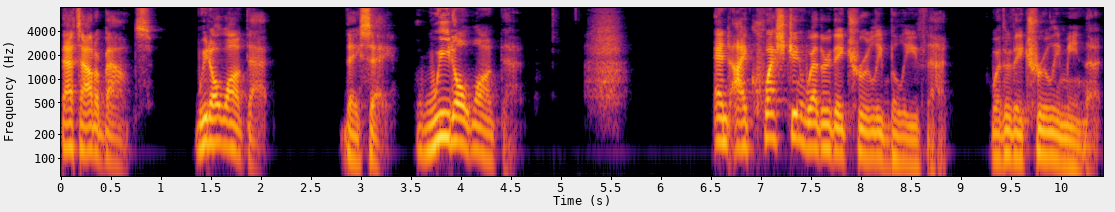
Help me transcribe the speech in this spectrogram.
that's out of bounds. We don't want that. They say. We don't want that. And I question whether they truly believe that, whether they truly mean that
